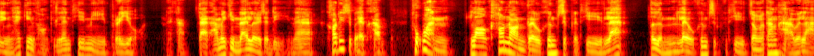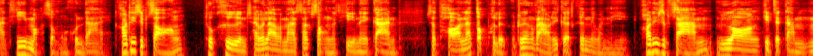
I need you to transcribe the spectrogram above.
ริง ๆ ให้กินของกินเล่นที่มีประโยชน์นะครับแต่ถ้าไม่กินได้เลยจะดีนะฮะข้อที่ 11 ครับ ทุกวันลองเข้านอนเร็วขึ้น 10 นาที และตื่นเร็วขึ้น 10 นาที จนกระทั่งหาเวลาที่เหมาะสมของคุณได้ ข้อที่ 12 ทุกคืนใช้เวลาประมาณสัก 2 นาทีในการ สะท้อนและตกผลึกเรื่องราวที่เกิดขึ้นในวันนี้ ข้อที่ 13 ลองกิจกรรมใ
